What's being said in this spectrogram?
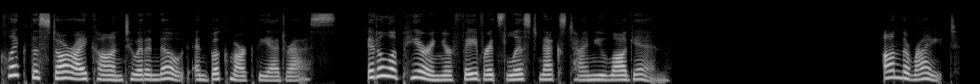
Click the star icon to add a note and bookmark the address. It'll appear in your favorites list next time you log in. On the right,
